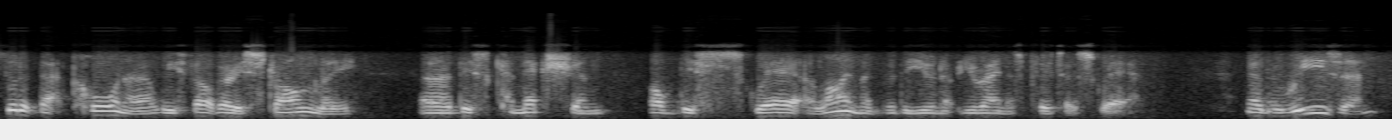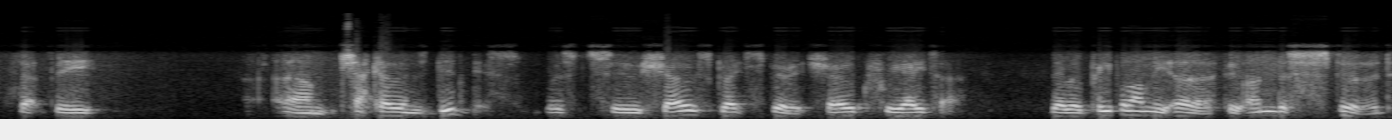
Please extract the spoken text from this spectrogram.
stood at that corner, we felt very strongly uh, this connection of this square alignment with the Uranus-Pluto square. Now, the reason that the um, Chacoans did this was to show Great Spirit, show Creator. There were people on the earth who understood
